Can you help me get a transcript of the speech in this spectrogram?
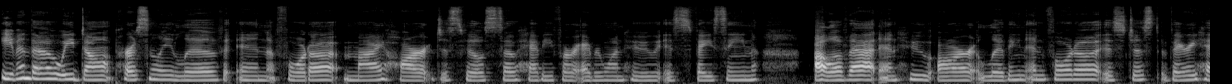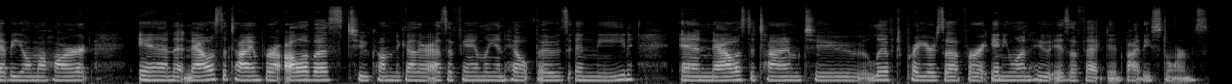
Even though we don't personally live in Florida, my heart just feels so heavy for everyone who is facing all of that and who are living in Florida is just very heavy on my heart. And now is the time for all of us to come together as a family and help those in need. And now is the time to lift prayers up for anyone who is affected by these storms.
